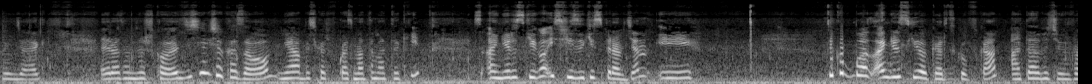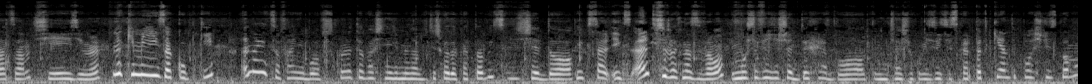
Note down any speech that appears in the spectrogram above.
Poniedziałek. Wracam ze szkoły. Dzisiaj się okazało, miała być kartkówka z matematyki, z angielskiego i z fizyki sprawdzian i tylko była z angielskiego kartkówka, a teraz wiecie, już wracam, dzisiaj jeździmy. Takie mini zakupki. A no i co fajnie było w szkole, to właśnie jedziemy na wycieczkę do Katowic, dzisiaj do Pixel XL, to się tak nazywało. I muszę wziąć jeszcze dychę, bo tym trzeba się kupić, wiecie, skarpetki antypoślizgowe.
